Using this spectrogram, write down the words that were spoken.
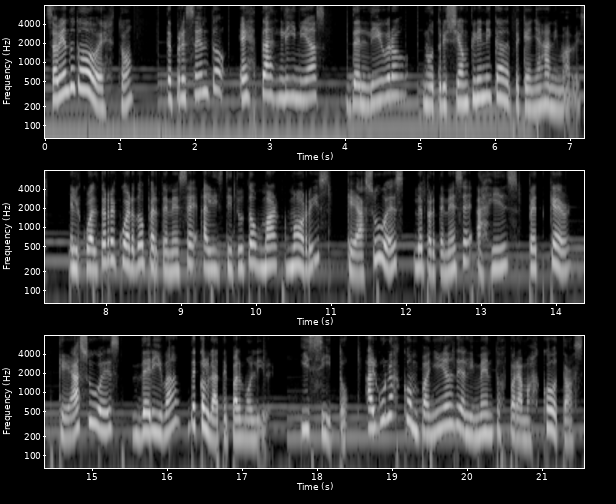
Sabiendo todo esto, te presento estas líneas del libro Nutrición Clínica de Pequeños Animales, el cual te recuerdo pertenece al Instituto Mark Morris, que a su vez le pertenece a Hills Pet Care, que a su vez deriva de Colgate Palmolive. Y cito, algunas compañías de alimentos para mascotas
